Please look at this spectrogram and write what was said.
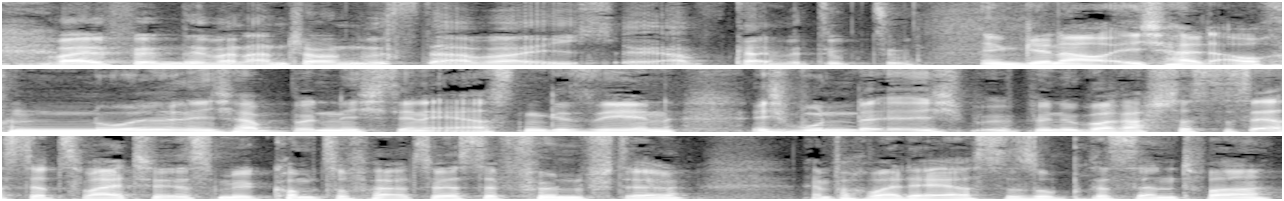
Weil Film, den man anschauen müsste, aber ich äh, habe keinen Bezug zu. Genau, ich halt auch null. Ich habe nicht den ersten gesehen. Ich wundere, ich bin überrascht, dass das erst der zweite ist. Mir kommt so vor, als wäre es der fünfte. Einfach weil der erste so präsent war.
